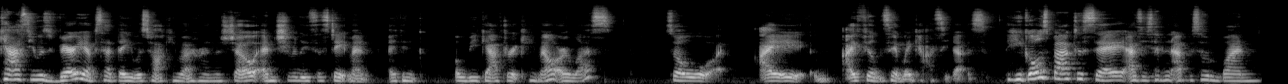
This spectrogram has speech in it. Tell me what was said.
Cassie was very upset that he was talking about her in the show and she released a statement, I think a week after it came out or less. So I I feel the same way Cassie does. He goes back to say, as he said in episode one,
